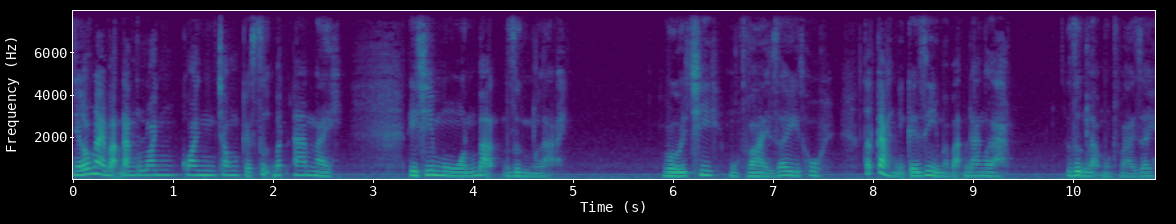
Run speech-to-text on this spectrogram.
Nếu lúc này bạn đang loanh quanh trong cái sự bất an này, thì chi muốn bạn dừng lại với chi một vài giây thôi. Tất cả những cái gì mà bạn đang làm, dừng lại một vài giây,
